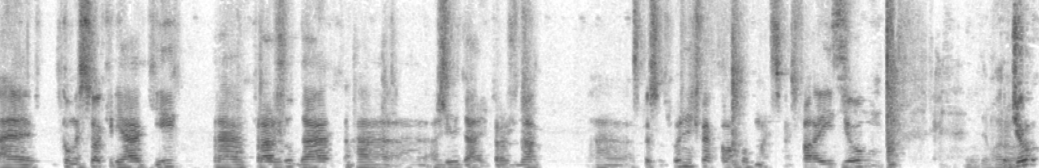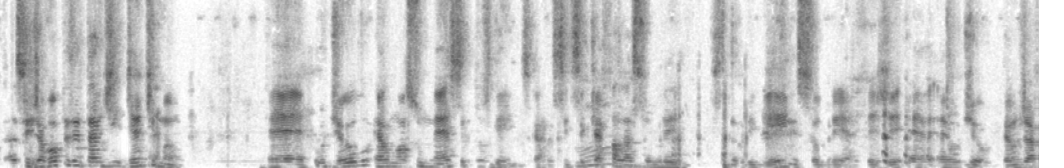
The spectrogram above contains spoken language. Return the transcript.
é, começou a criar aqui para ajudar a, a agilidade, para ajudar as pessoas. Depois a gente vai falar um pouco mais, mas fala aí, Diogo. O Diogo, assim, já vou apresentar de, de antemão. É, o Diogo é o nosso mestre dos games, cara. Se você quer falar sobre, sobre games, sobre RPG, é, é, o Diogo. Então já,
